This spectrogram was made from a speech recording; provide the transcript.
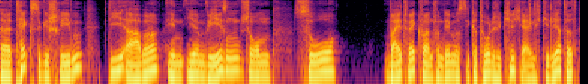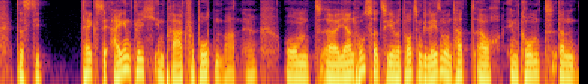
äh, Texte geschrieben, die aber in ihrem Wesen schon so weit weg waren von dem, was die katholische Kirche eigentlich gelehrt hat, dass die Texte eigentlich in Prag verboten waren. Ja. Und äh, Jan Hus hat sie aber trotzdem gelesen und hat auch im Grund dann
